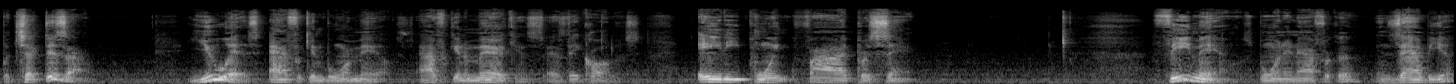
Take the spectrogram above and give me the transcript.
But check this out. U.S. African born males, African Americans as they call us, 80.5%. Females born in Africa, in Zambia,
